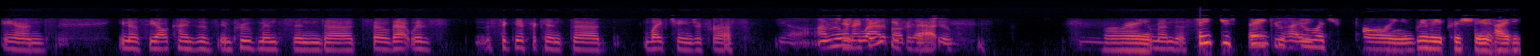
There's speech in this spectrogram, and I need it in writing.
and you know see all kinds of improvements, and uh, so that was a significant uh, life changer for us. Yeah, I'm really and glad thank you about for that, that. too. All right. Tremendous. Thank you. Thank Thank, you, you, Heidi. so much for calling. and really appreciate it, Heidi.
